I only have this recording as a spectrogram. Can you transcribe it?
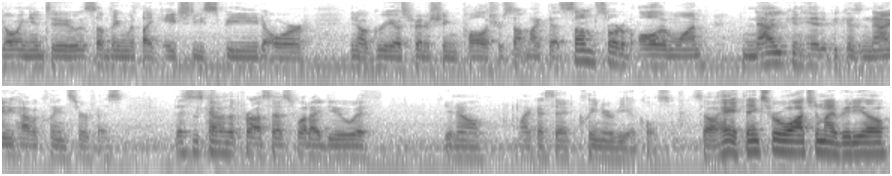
going into something with like HD speed or you know Griot's finishing polish or something like that, some sort of all-in-one. Now you can hit it because now you have a clean surface. This is kind of the process what I do with, you know, like I said, cleaner vehicles. So hey, thanks for watching my video.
